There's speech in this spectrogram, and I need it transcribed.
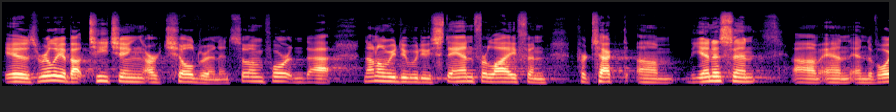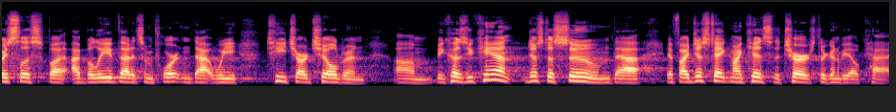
is really about teaching our children. It's so important that not only do we do stand for life and protect um, the innocent um, and, and the voiceless, but I believe that it's important that we teach our children um, because you can't just assume that if I just take my kids to church, they're going to be okay.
